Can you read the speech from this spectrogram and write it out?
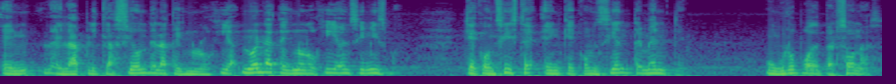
en, la aplicación de la tecnología, no en la tecnología en sí misma, que consiste en que conscientemente un grupo de personas,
